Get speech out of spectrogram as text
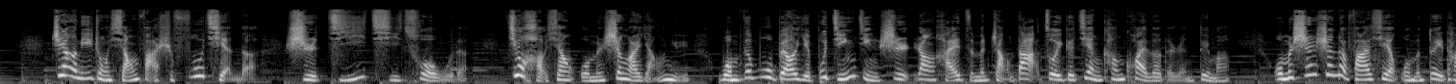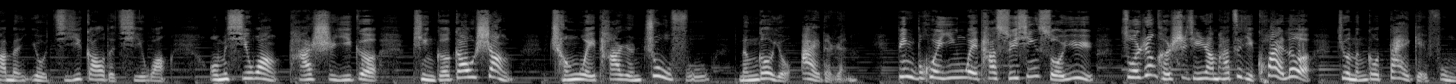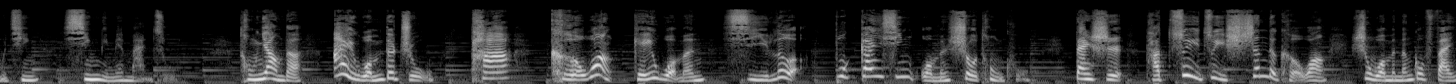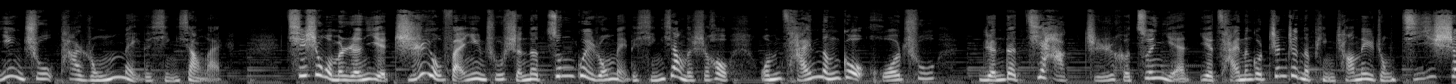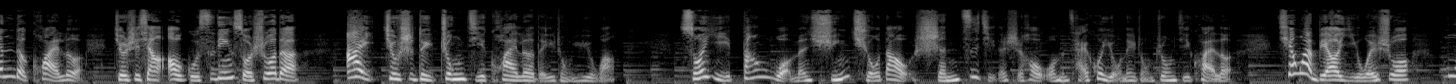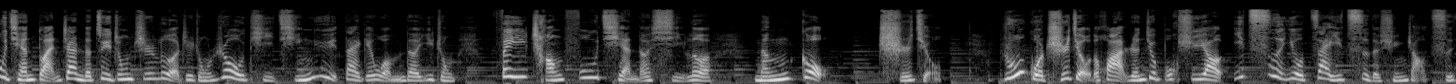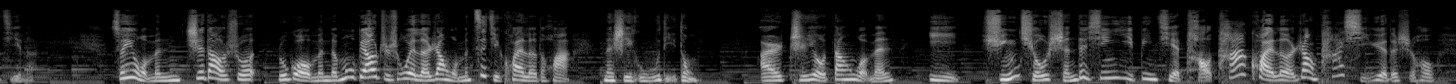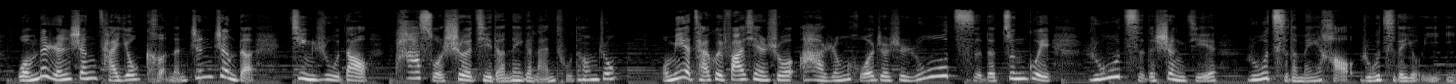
这样的一种想法是肤浅的，是极其错误的。就好像我们生儿养女，我们的目标也不仅仅是让孩子们长大做一个健康快乐的人，对吗？我们深深的发现，我们对他们有极高的期望。我们希望他是一个品格高尚、成为他人祝福、能够有爱的人，并不会因为他随心所欲做任何事情让他自己快乐，就能够带给父母亲心里面满足。同样的，爱我们的主。他渴望给我们喜乐，不甘心我们受痛苦。但是他最最深的渴望，是我们能够反映出他荣美的形象来。其实我们人也只有反映出神的尊贵荣美的形象的时候，我们才能够活出人的价值和尊严，也才能够真正的品尝那种极深的快乐。就是像奥古斯丁所说的，爱就是对终极快乐的一种欲望。所以，当我们寻求到神自己的时候，我们才会有那种终极快乐。千万不要以为说，目前短暂的最终之乐，这种肉体情欲带给我们的一种非常肤浅的喜乐，能够持久。如果持久的话，人就不需要一次又再一次的寻找刺激了。所以我们知道说，如果我们的目标只是为了让我们自己快乐的话，那是一个无底洞。而只有当我们以寻求神的心意，并且讨他快乐、让他喜悦的时候，我们的人生才有可能真正的进入到他所设计的那个蓝图当中。我们也才会发现说啊，人活着是如此的尊贵，如此的圣洁，如此的美好，如此的有意义。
